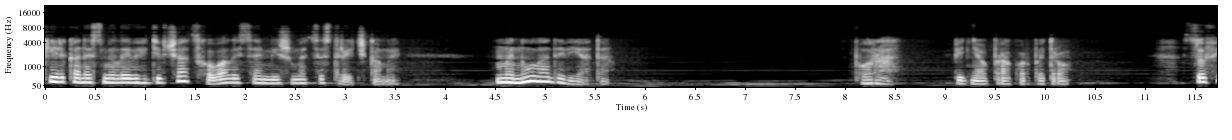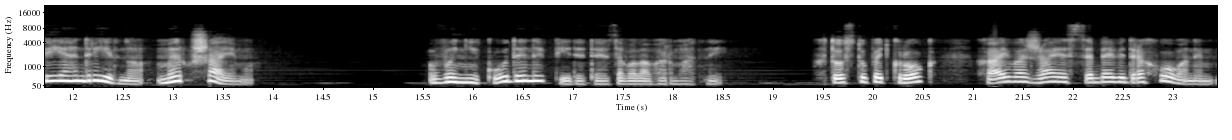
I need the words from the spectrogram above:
Кілька несміливих дівчат сховалися між медсестричками. Минула дев'ята. Пора, підняв прапор Петро. Софія Андріївно, ми рушаємо. Ви нікуди не підете, заволав гарматний. Хто ступить крок, хай вважає себе відрахованим.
